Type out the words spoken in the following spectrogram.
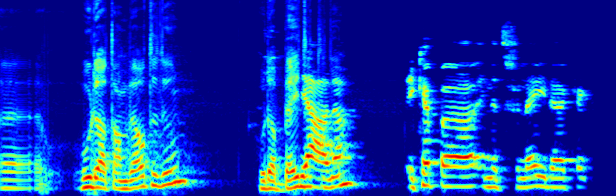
uh, hoe dat dan wel te doen? Hoe dat beter ja, te nou, doen? Ik heb uh, in het verleden kijk,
